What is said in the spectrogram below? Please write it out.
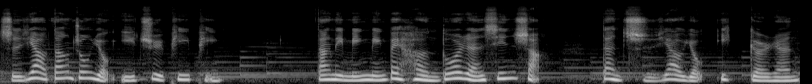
只要当中有一句批评，当你明明被很多人欣赏，但只要有一个人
